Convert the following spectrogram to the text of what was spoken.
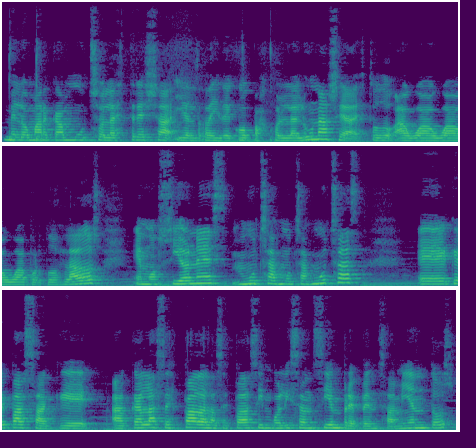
me lo marca mucho la estrella y el rey de copas con la luna, o sea, es todo agua, agua, agua por todos lados, emociones, muchas, muchas, muchas. Eh, ¿Qué pasa? Que acá las espadas, las espadas simbolizan siempre pensamientos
